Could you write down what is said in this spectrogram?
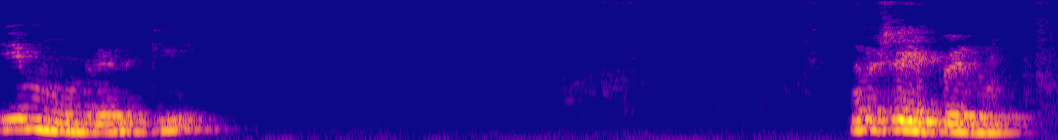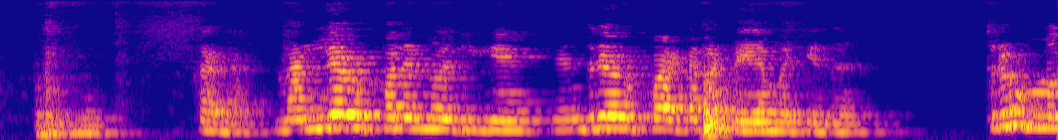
ഈ മൂന്നിലേക്ക് ഇങ്ങനെ ഷേപ്പ് ചെയ്തു. കണ്ട? നല്ല എളുപ്പമല്ലേ നോക്കിക്കേ? എന്തൊരു എളുപ്പമായിട്ട് കട്ട് ചെയ്യാൻ പറ്റിയത്? ഇത്രേ ഉള്ളൂ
